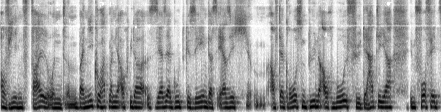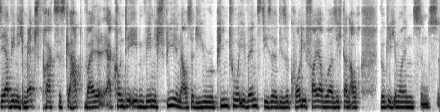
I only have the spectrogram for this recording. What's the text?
Auf jeden Fall. Und ähm, bei Nico hat man ja auch wieder sehr, sehr gut gesehen, dass er sich ähm, auf der großen Bühne auch wohlfühlt. Er hatte ja im Vorfeld sehr wenig Matchpraxis gehabt, weil er konnte eben wenig spielen, außer die European Tour Events, diese, diese Qualifier, wo er sich dann auch wirklich immer ins, ins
